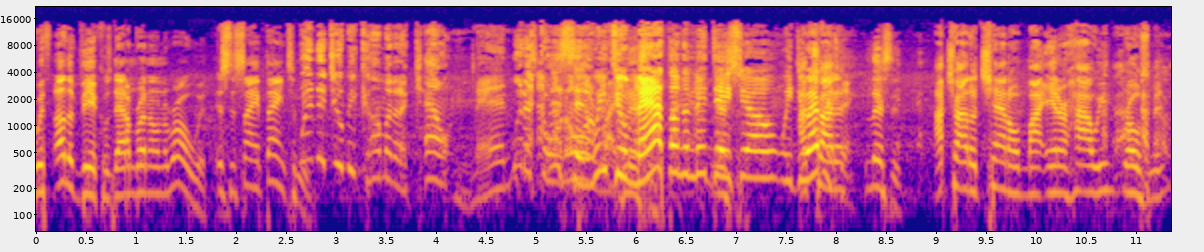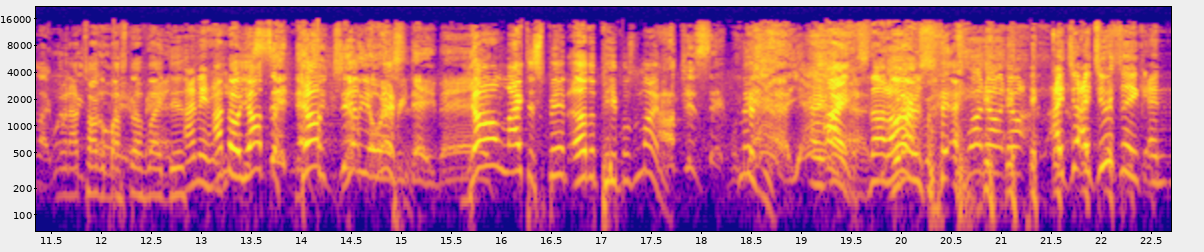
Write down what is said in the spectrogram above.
with other vehicles that I'm running on the road with. It's the same thing to me. When did you become an accountant, man? What is going Listen, on? we right do now? math on the midday Listen, show. We do I try everything. To, listen, I try to channel my inner Howie Roseman Like, when I talk about here, stuff man? like this. I mean, I know y'all Sitting y'all, next to Giglio every listen, day, man. Y'all like to spend other people's money. I'm just saying. Listen, yeah, yeah. hey, yeah. hey, It's not when I- ours. well, no, no. I do, I do think, and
